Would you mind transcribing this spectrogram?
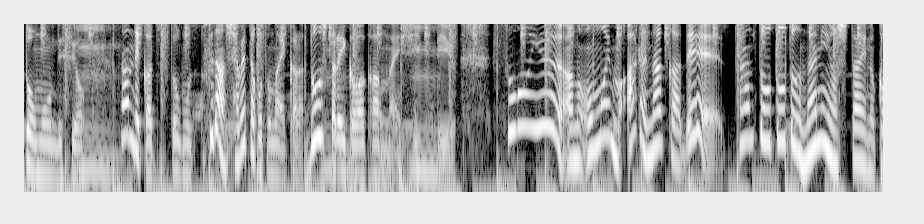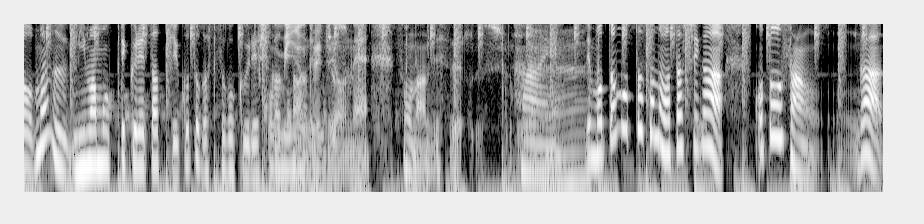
と思うんですよ。うん。なんでかちょっともう普段喋ったことないからどうしたらいいか分かんないしっていう、そういうあの思いもある中でちゃんと弟が何をしたいのかをまず見守ってくれたっていうことがすごく嬉しかったんですよね。そうなんです。そうですよね。はい、でもともとその私がお父さんが、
